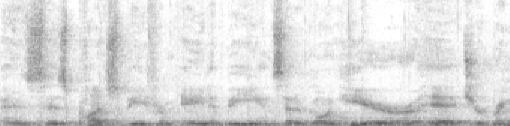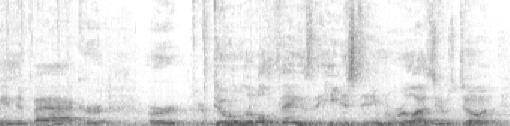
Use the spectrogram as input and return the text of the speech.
his, his punch speed from A to B instead of going here or a hitch or bringing it back or, or, or doing little things that he just didn't even realize he was doing.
